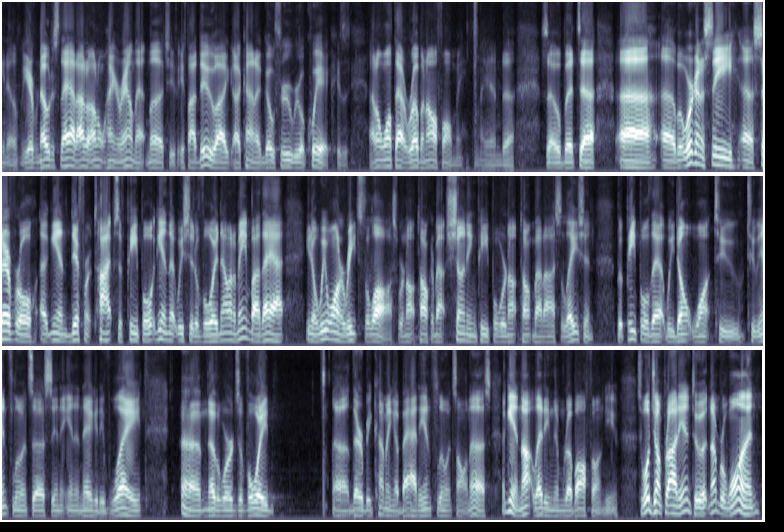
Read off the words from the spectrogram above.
you know, you ever notice that? I don't, I don't hang around that much. If, if I do, I, I kind of go through real quick because I don't want that rubbing off on me. And uh, so, but uh, uh, uh but we're going to see uh, several again different types of people again that we should avoid. Now, what I mean by that, you know, we want to reach the lost. We're not talking about shunning people. We're not talking about isolation, but people that we don't want to to influence us in in a negative way. Um, in other words, avoid uh, they're becoming a bad influence on us. Again, not letting them rub off on you. So we'll jump right into it. Number one,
